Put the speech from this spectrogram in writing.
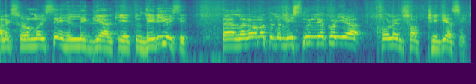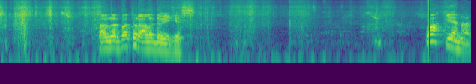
অনেক শ্রম হয়েছে হেললে গিয়ে আর কি একটু দেরি হয়েছে তাই আল্লাহর রহমতে তো বিসমুল্য কইয়া খোলেন সব ঠিক আছে। তালুয়ার পাথর আলাদা হয়ে গেছে। ও কি আনার।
